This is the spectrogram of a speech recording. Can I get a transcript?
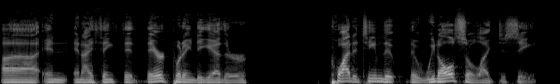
uh, and and I think that they're putting together quite a team that, that we'd also like to see.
